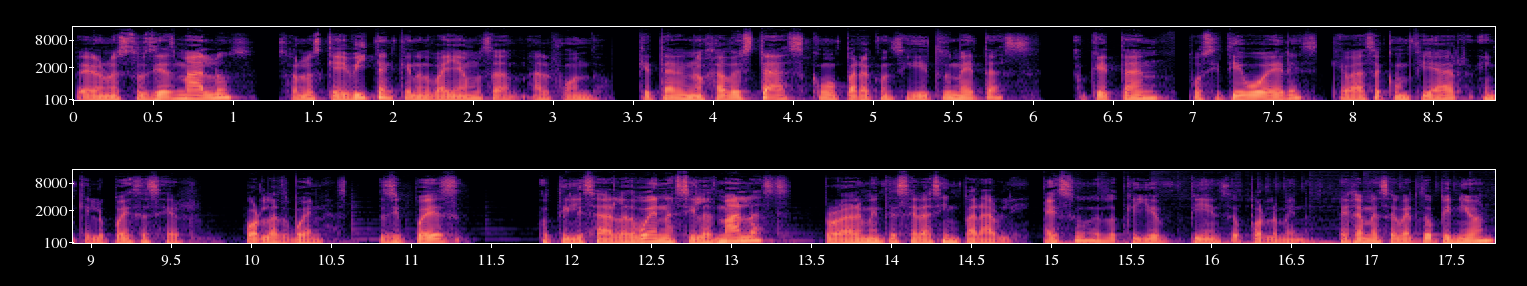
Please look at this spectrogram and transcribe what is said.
pero nuestros días malos son los que evitan que nos vayamos al fondo. ¿Qué tan enojado estás como para conseguir tus metas? ¿O qué tan positivo eres que vas a confiar en que lo puedes hacer por las buenas? si puedes utilizar las buenas y las malas, probablemente serás imparable. Eso es lo que yo pienso por lo menos. Déjame saber tu opinión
